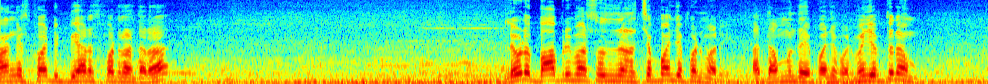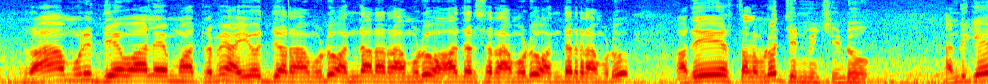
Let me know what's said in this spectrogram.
కాంగ్రెస్ పార్టీ బీఆర్ఎస్ పార్టీ అంటారా? లేకపోతే బాబ్రీ మసూద్ చెప్పని చెప్పండి మరి. ఆ దమ్ముందా చెప్పని చెప్పండి. మేము చెప్తున్నాం రాముని దేవాలయం మాత్రమే అయోధ్య రాముడు అందాల రాముడు ఆదర్శ రాముడు అందరి రాముడు అదే స్థలంలో జన్మించిండు. అందుకే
